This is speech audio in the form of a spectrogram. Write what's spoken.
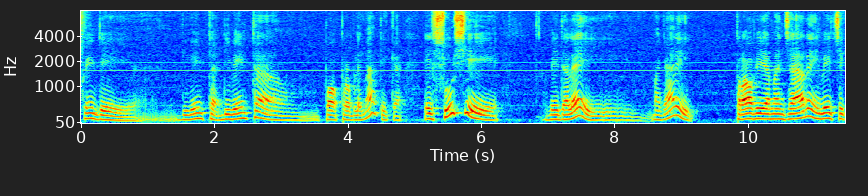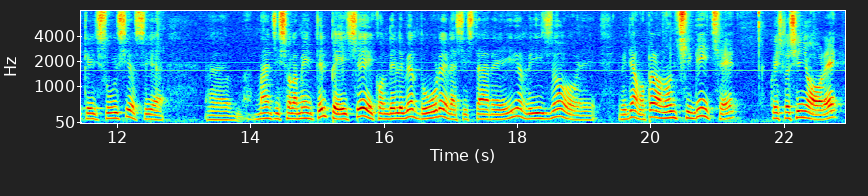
Quindi eh, diventa, diventa, un po' problematica. E il sushi, veda lei, magari provi a mangiare invece che il sushi, ossia eh, mangi solamente il pesce con delle verdure, lasci stare il riso e vediamo, però non ci dice questo signore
